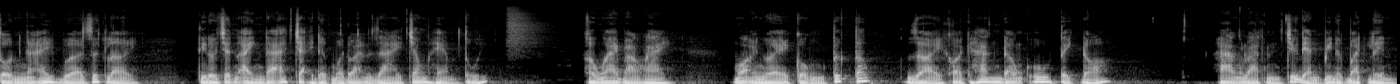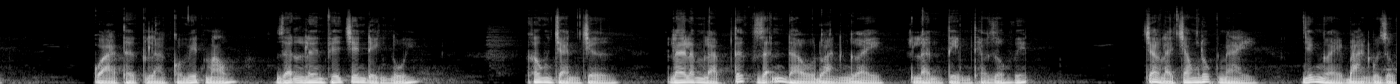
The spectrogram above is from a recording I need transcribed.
Tôn ngãi vừa dứt lời, Thì đôi chân anh đã chạy được một đoạn dài Trong hẻm tối Không ai bảo ai, Mọi người cùng tức tốc Rời khỏi cái hang động u tịch đó. Hàng loạt chiếc đèn pin được bật lên. Quả thực là có vết máu Dẫn lên phía trên đỉnh núi. Không chần chừ, Lê Lâm lập tức dẫn đầu đoàn người Lần tìm theo dấu vết. Chắc là trong lúc này, Những người bạn của Dục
